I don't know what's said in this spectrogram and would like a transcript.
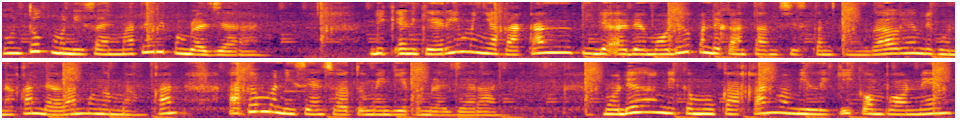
untuk mendesain materi pembelajaran. Dick and Carey menyatakan tidak ada model pendekatan sistem tunggal yang digunakan dalam mengembangkan atau mendesain suatu media pembelajaran. Model yang dikemukakan memiliki komponen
